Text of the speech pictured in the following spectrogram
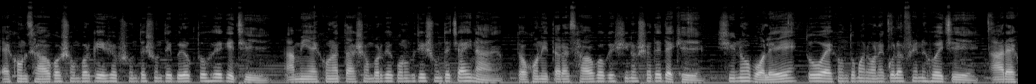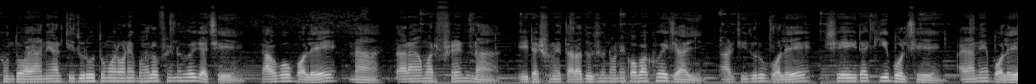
এখন সাহকো সম্পর্কে এসব শুনতে শুনতে বিরক্ত হয়ে গেছি। আমি এখন আর তার সম্পর্কে কোনো কিছু শুনতে চাই না। তখনই তারা সাহকোকে সিনোর সাথে দেখে। সিনো বলে, তো এখন তোমার অনেকগুলো ফ্রেন্ড হয়েছে। আর এখন তো আয়ানে আর চিজুরো তোমার অনেক ভালো ফ্রেন্ড হয়ে গেছে। সাহকো বলে, না, তারা আমার ফ্রেন্ড না। এটা শুনে তারা দুজন অনেক অবাক হয়ে যায়। আর চিজুরু বলে, সে এটা কি বলছে? আয়ানে বলে,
